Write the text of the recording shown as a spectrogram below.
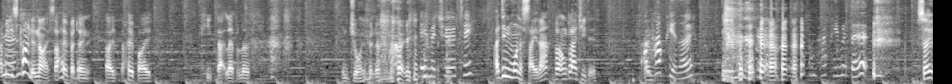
I mean, it's kind of nice. I hope I don't. I hope I keep that level of enjoyment of mine. Immaturity? I didn't want to say that, but I'm glad you did. I'm um, happier though. I'm happy with it. So,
